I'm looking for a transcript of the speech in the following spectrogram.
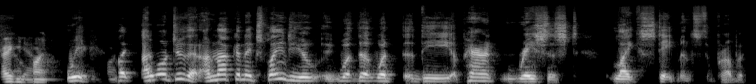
Very good point. we like I won't do that. I'm not going to explain to you what the what the apparent racist like statements. The problem.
